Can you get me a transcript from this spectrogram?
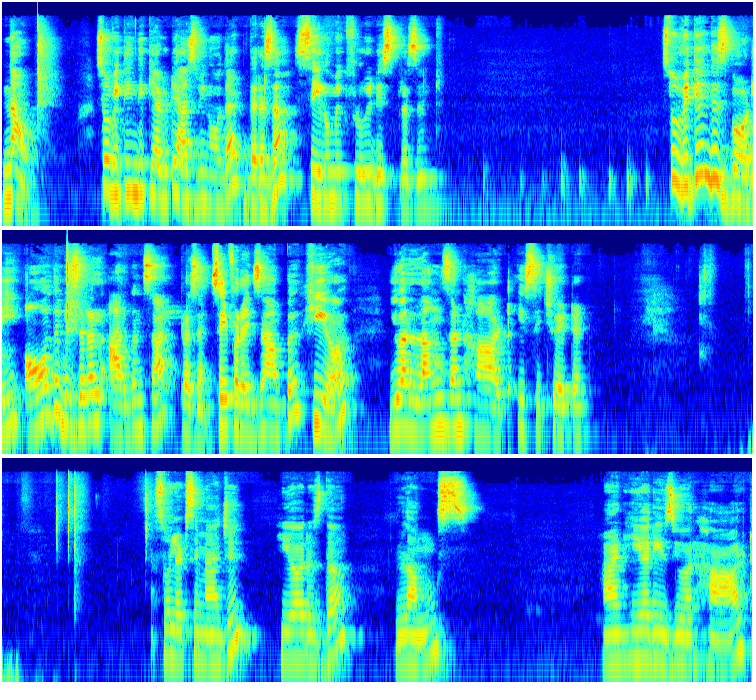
Now, so within the cavity as we know that there is a coelomic fluid is present. So within this body all the visceral organs are present. Say for example here your lungs and heart is situated. So let's imagine here is the lungs and here is your heart.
